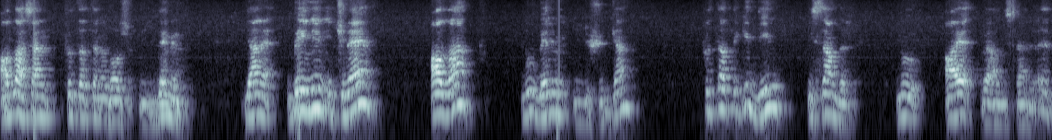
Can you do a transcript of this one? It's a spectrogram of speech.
Allah sen fıtratını boz demiyor. Yani beynin içine Allah bu benim düşüncem. Fıtrattaki din İslam'dır. Bu ayet ve hadislerde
